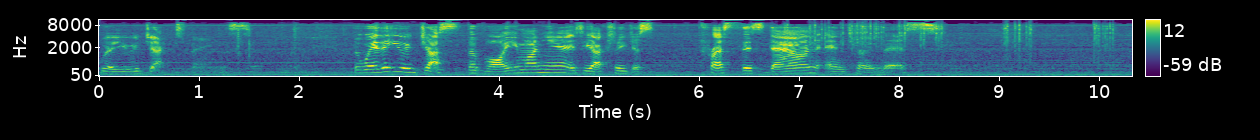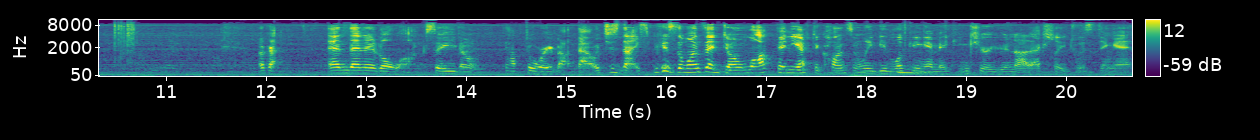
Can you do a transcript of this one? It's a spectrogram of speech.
where you eject things. The way that you adjust the volume on here is you actually just press this down and turn this. Okay, and then it'll lock, so you don't have to worry about that, which is nice because the ones that don't lock, then you have to constantly be looking and making sure you're not actually twisting it.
